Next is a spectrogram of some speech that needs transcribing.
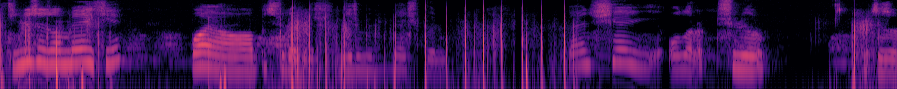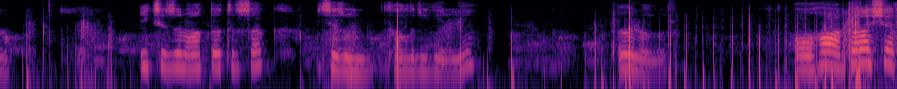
İkinci sezon belki bayağı bir sürebilir. 25 bölüm. Ben şey olarak düşünüyorum. İlk sezonu. İlk sezonu atlatırsak bir sezon kalır geriye. Öyle olur. Oha arkadaşlar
